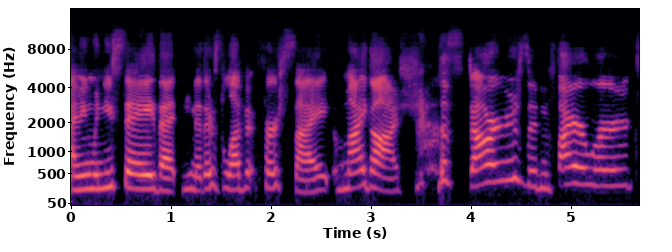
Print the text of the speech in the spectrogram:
I mean, when you say that, you know, there's love at first sight, my gosh, the stars and fireworks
